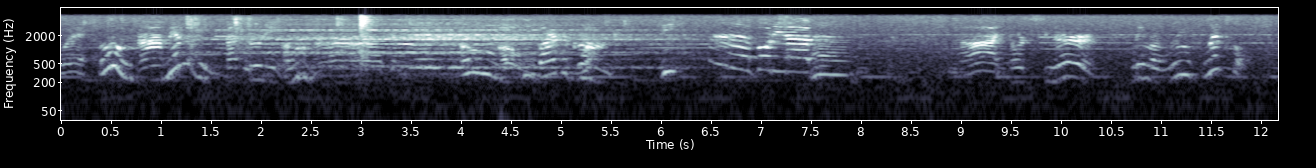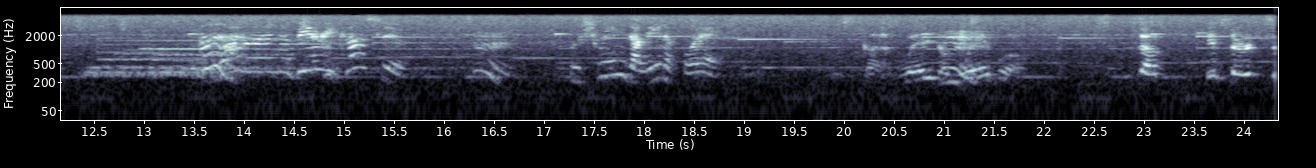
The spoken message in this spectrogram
Fue. Ooh. Ah, Mimsy. Bakuni. Oh. Ah, Oh, the Barbergron. The. Ah, Dalina Fue. Carahuelo nuevo. The desserts.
